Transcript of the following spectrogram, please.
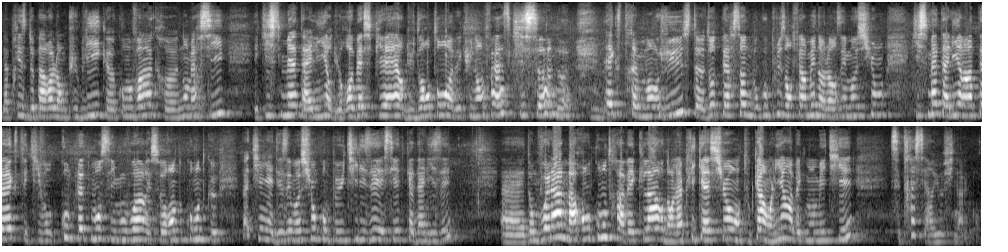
la prise de parole en public, euh, convaincre, euh, non merci, et qui se mettent à lire du Robespierre, du Danton avec une emphase qui sonne extrêmement juste. D'autres personnes beaucoup plus enfermées dans leurs émotions, qui se mettent à lire un texte et qui vont complètement s'émouvoir et se rendre compte que, bah, tiens, il y a des émotions qu'on peut utiliser, essayer de canaliser. Euh, donc voilà, ma rencontre avec l'art dans l'application, en tout cas en lien avec mon métier, c'est très sérieux finalement.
